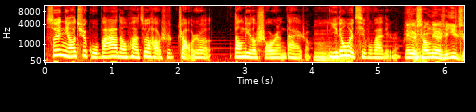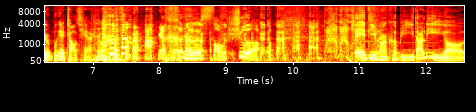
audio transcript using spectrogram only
所以你要去古巴的话，最好是找着当地的熟人带着，嗯，你一定会欺负外地人。那个商店是一直不给找钱是吧？就是恨得扫射，这地方可比意大利要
